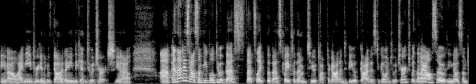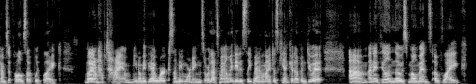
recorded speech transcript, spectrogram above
you know, I need to reconnect with God. I need to get into a church, you know. Um, and that is how some people do it best. That's like the best way for them to talk to God and to be with God is to go into a church. But then I also, you know, sometimes it follows up with like, but I don't have time. You know, maybe I work Sunday mornings or that's my only day to sleep in and I just can't get up and do it. Um, and I feel in those moments of like,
